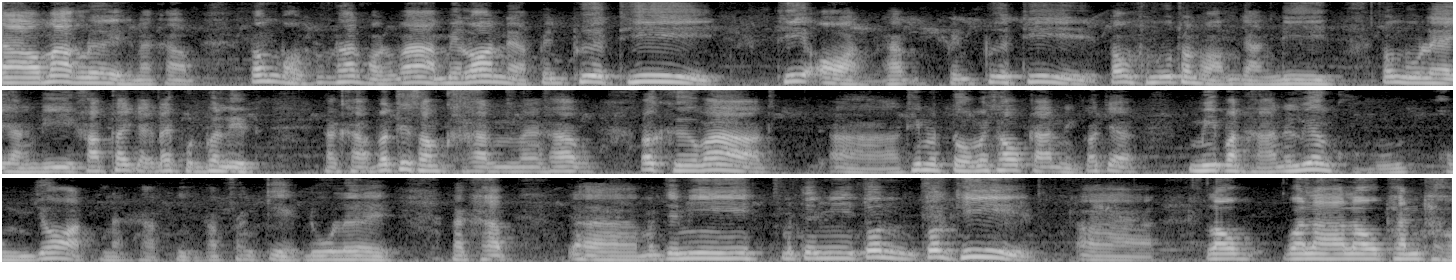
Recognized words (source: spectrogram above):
ยาวมากเลยนะครับต้องบอกทุกท่านก่อนว่าเมลอนเนี่ยเป็นพืชที่ที่อ่อนครับเป็นพืชที่ต้องทนุถนอมอย่างดี ต้องดูแลอย่างดีครับถ้าอยากได้ผลผลิตนะครับและที่สำคัญนะครับก็คือว่า ที่มันโตไม่เท่ากันเนี่ยก็จะมีปัญหาในเรื่องของของยอดนะครับนี่ครับสังเกตดูเลยนะครับมันจะมีมันจะมีต้นต้นที่เราเวลาเราพันเถา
